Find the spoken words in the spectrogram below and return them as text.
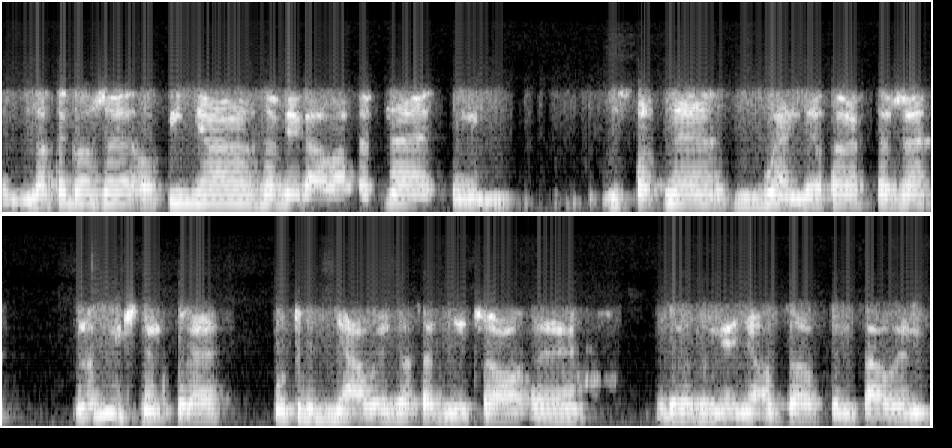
dlatego, że opinia zawierała pewne istotne błędy o charakterze logicznym, które utrudniały zasadniczo zrozumienie, o co w tym całym,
